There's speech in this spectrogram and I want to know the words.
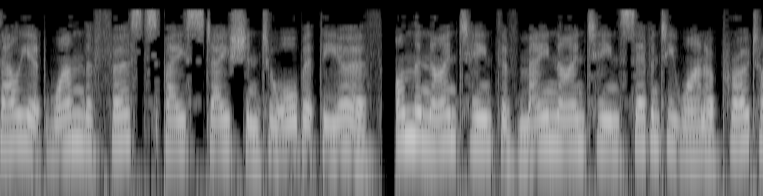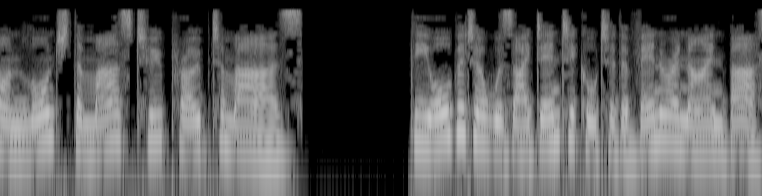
Salyut 1 the first space station to orbit the Earth. On 19 May 1971 a Proton launched the Mars 2 probe to Mars. The orbiter was identical to the Venera 9 bus,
